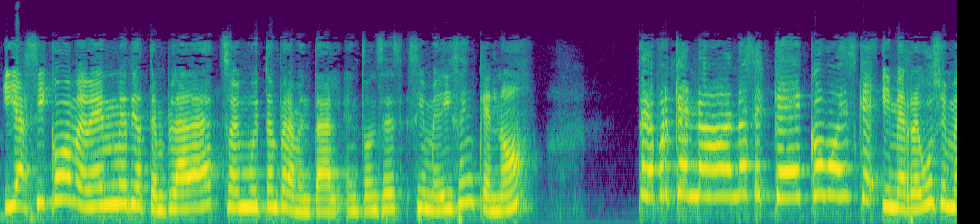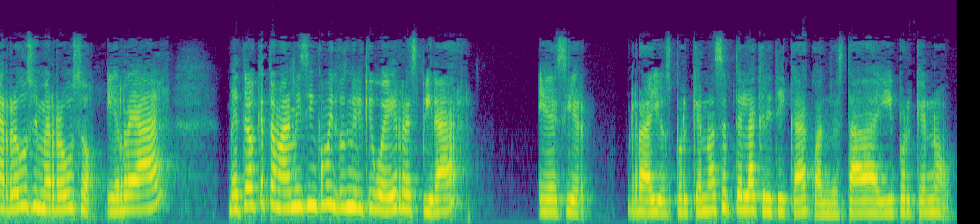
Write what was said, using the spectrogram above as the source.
Y así como me ven medio templada, soy muy temperamental. Entonces, si me dicen que no, pero ¿por qué no? No sé qué, ¿cómo es que? Y me rehuso y me rehuso y me rehuso. Y real, me tengo que tomar mis cinco minutos Milky Way, respirar y decir, rayos, ¿por qué no acepté la crítica cuando estaba ahí? ¿Por qué no?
